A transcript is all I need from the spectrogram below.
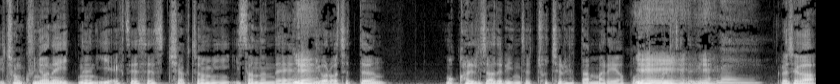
2009년에 있는 이 XSS 취약점이 있었는데, 예. 이걸 어쨌든, 뭐 관리자들이 이제 조치를 했단 말이에요. 뽐뿌 예, 예, 관리자들이. 예. 네. 그래서 제가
